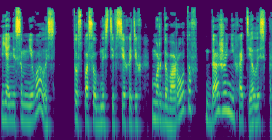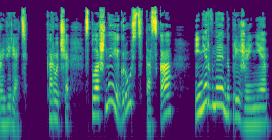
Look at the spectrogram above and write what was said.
я не сомневалась, то способности всех этих мордоворотов даже не хотелось проверять. Короче, сплошные грусть, тоска и нервное напряжение.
